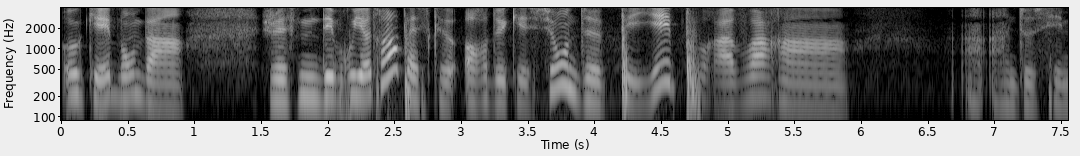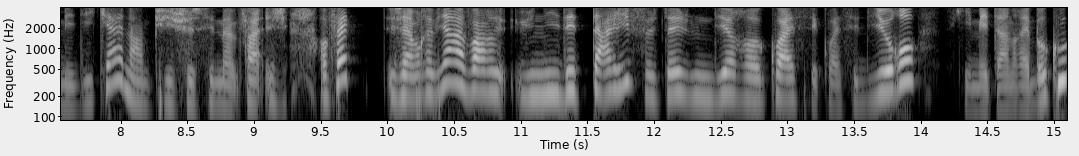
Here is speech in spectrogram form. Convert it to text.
ok, bon ben, je vais me débrouiller autrement parce que hors de question de payer pour avoir un un, dossier médical. hein. Puis je sais même, enfin, en fait, j'aimerais bien avoir une idée de tarif, peut-être me dire euh, quoi, c'est quoi, c'est 10 euros, ce qui m'étonnerait beaucoup.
